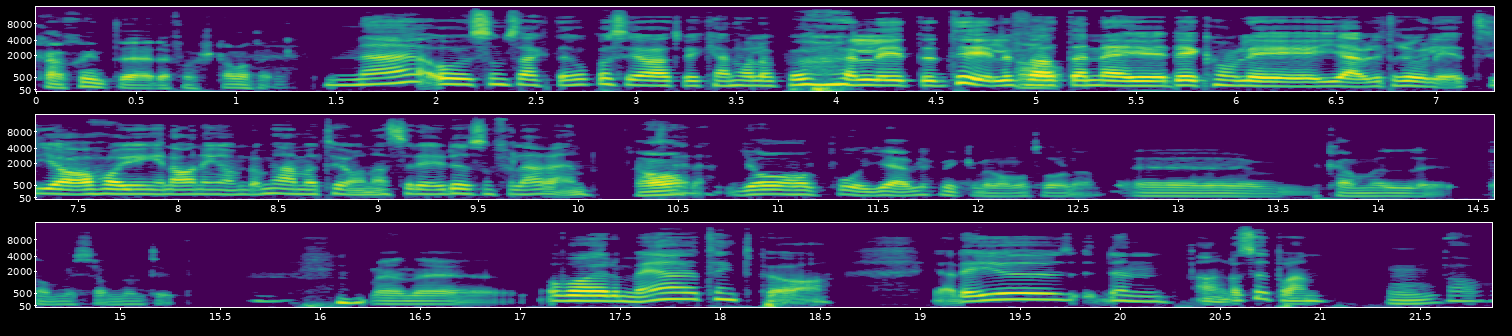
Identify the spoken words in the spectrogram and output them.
kanske inte är det första man tänker på. Nej, och som sagt det hoppas jag att vi kan hålla på lite till för Ja. att den är ju, det kommer bli jävligt roligt. Jag har ju ingen aning om de här motorerna så det är ju du som får lära en. Ja, jag har hållit på jävligt mycket med de motorerna. Eh, kan väl dem i sömnen typ. Mm. Men eh, Och vad är det mer jag tänkte på? Ja, det är ju den andra Supran. mm. Ja,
